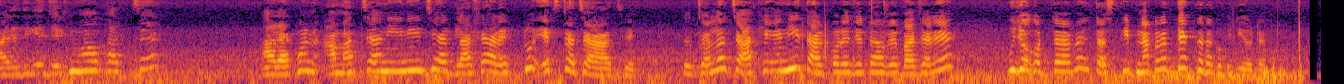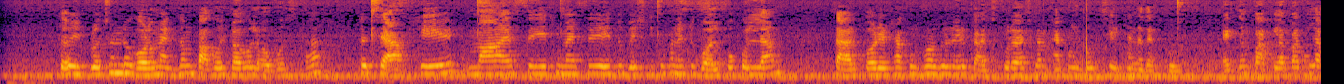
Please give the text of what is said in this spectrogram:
আর এদিকে জেঠিমাও খাচ্ছে। আর এখন আমার চা নিয়ে নিয়েছি, আর গ্লাসে আর একটু এক্সট্রা চা আছে। তো চলো চা খেয়ে নিই, তারপরে যেতে হবে বাজারে। পুজো করতে হবে, তা স্কিপ না করে দেখতে থাকো ভিডিওটা। তো এই প্রচণ্ড গরম, একদম পাগল পাগল অবস্থা। তো চা খেয়ে মা এসছে, জেঠিমা এসছে যেহেতু বেশ কিছুক্ষণ একটু গল্প করলাম। তারপরে ঠাকুর ঘরের কাজ করে আসলাম, এখন করছি এখানে দেখো, একদম পাতলা পাতলা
